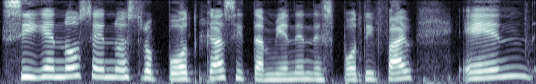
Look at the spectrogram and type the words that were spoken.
Síguenos en nuestro podcast y también en Spotify, en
